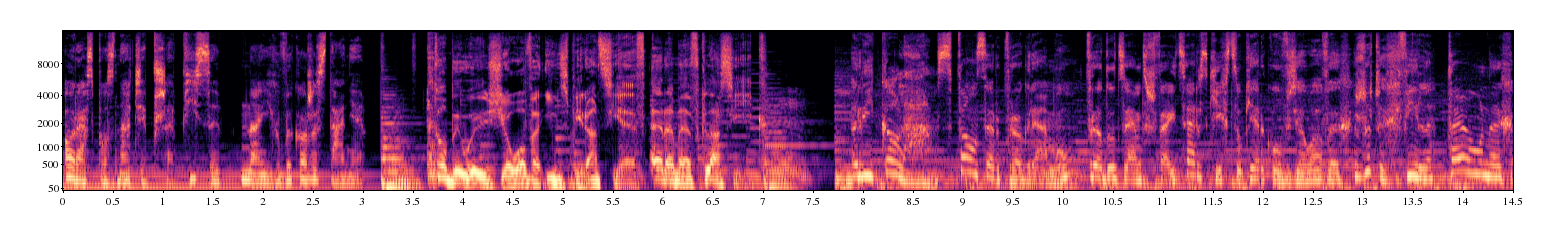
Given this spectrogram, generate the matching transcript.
oraz poznacie przepisy na ich wykorzystanie. To były ziołowe inspiracje w RMF Classic. Ricola, sponsor programu, producent szwajcarskich cukierków ziołowych, życzy chwil pełnych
